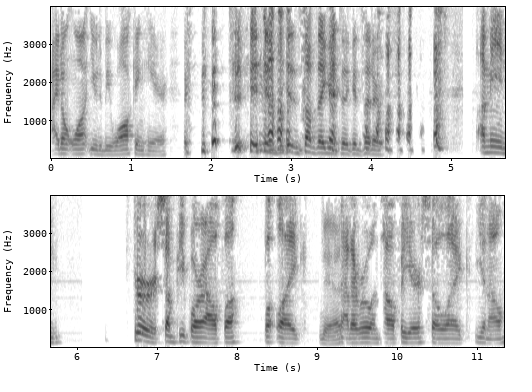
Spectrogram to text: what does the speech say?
I don't want you to be walking here, is, is something to consider. I mean, sure, some people are alpha, but like Yeah, not everyone's alpha here. So like you know,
